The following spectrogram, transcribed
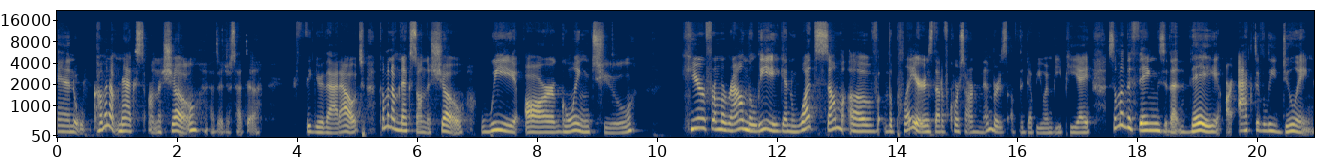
And coming up next on the show, as I just had to figure that out, coming up next on the show, we are going to hear from around the league and what some of the players that of course are members of the WNBPA, some of the things that they are actively doing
